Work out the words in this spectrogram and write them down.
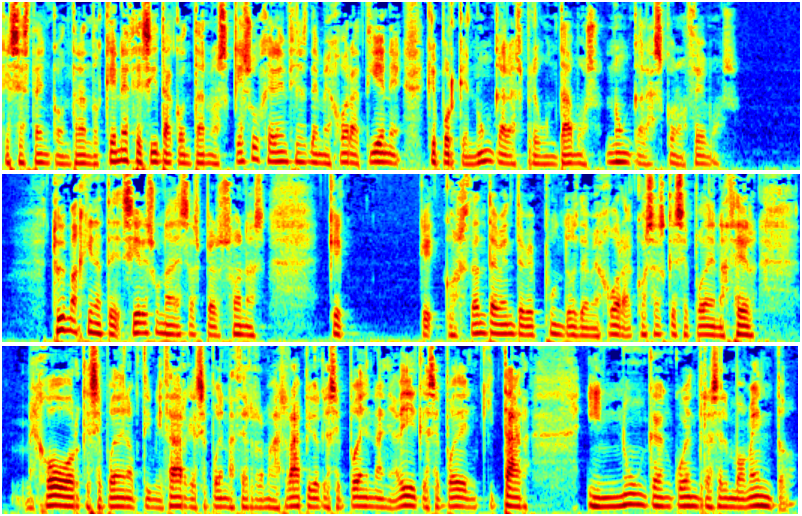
que se está encontrando, qué necesita contarnos, qué sugerencias de mejora tiene, que porque nunca las preguntamos, nunca las conocemos. Tú imagínate si eres una de esas personas que, que constantemente ve puntos de mejora, cosas que se pueden hacer mejor, que se pueden optimizar, que se pueden hacer más rápido, que se pueden añadir, que se pueden quitar y nunca encuentras el momento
